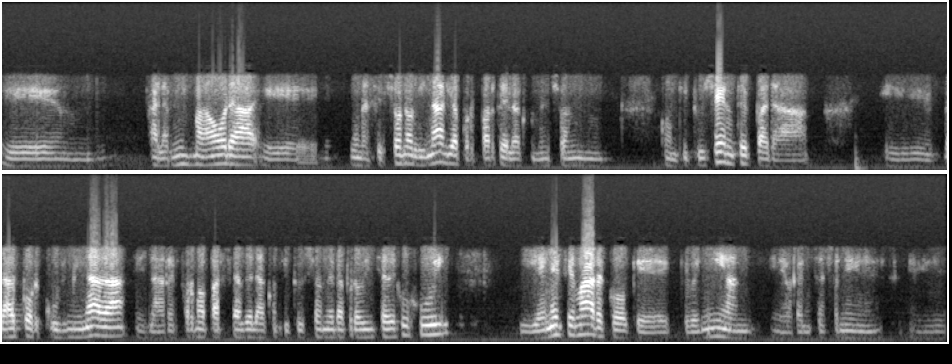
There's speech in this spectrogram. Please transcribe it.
eh, a la misma hora eh, una sesión ordinaria por parte de la Convención Constituyente para eh, dar por culminada la reforma parcial de la constitución de la provincia de Jujuy y en ese marco que, venían eh, organizaciones eh,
